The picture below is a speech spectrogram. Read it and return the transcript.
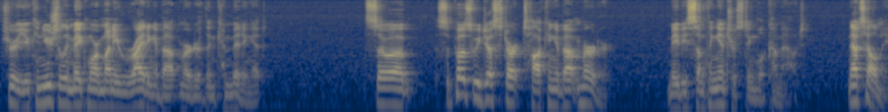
true. You can usually make more money writing about murder than committing it. So, uh, suppose we just start talking about murder. Maybe something interesting will come out. Now tell me,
